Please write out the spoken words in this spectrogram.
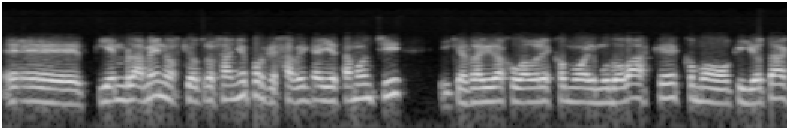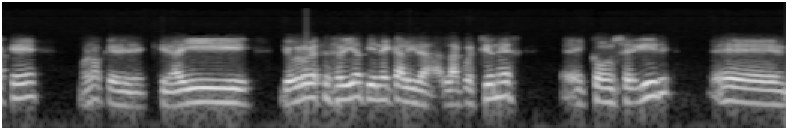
eh, tiembla menos que otros años porque saben que ahí está Monchi y que ha traído a jugadores como el Mudo Vázquez, como Quillotake, bueno, que, ahí yo creo que este Sevilla tiene calidad. La cuestión es eh, conseguir eh,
